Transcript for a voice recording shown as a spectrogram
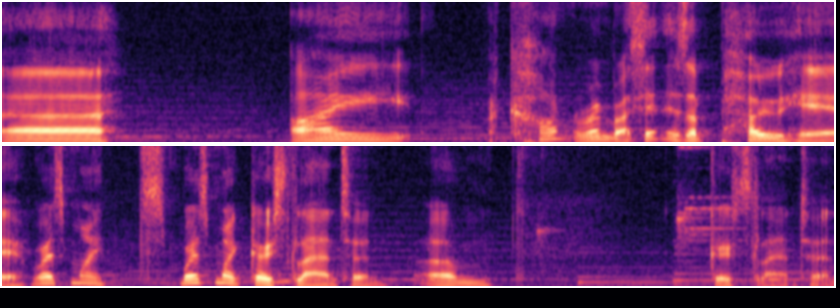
Uh, I I can't remember. I think there's a Poe here. Where's my Where's my ghost lantern? Um, ghost lantern.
